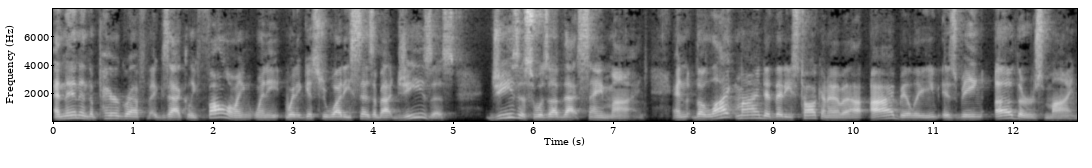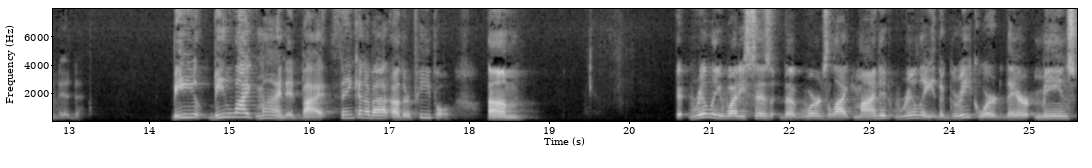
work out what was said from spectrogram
And then in the paragraph exactly following, when he, when it gets to what he says about Jesus, Jesus was of that same mind. And the like-minded that he's talking about, I believe, is being others-minded. Be, be like-minded by thinking about other people. Um, really, what he says, the words like minded, really, the Greek word there means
